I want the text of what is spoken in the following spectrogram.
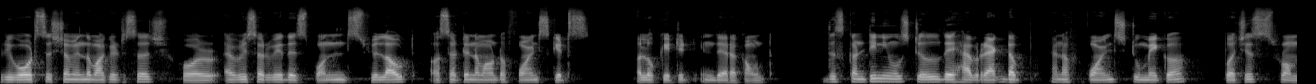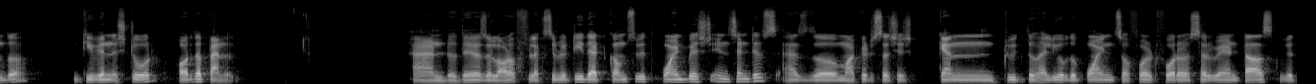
reward system in the market research. For every survey the respondents fill out a certain amount of points gets allocated in their account. This continues till they have racked up enough points to make a purchase from the given store or the panel. And there's a lot of flexibility that comes with point based incentives as the market researchers can tweak the value of the points offered for a survey and task with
